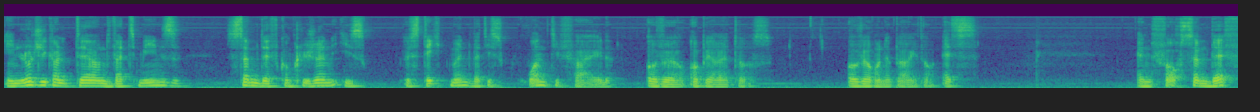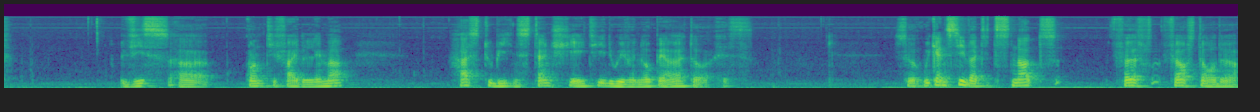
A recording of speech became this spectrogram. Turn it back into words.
In logical terms, that means SUMDEF conclusion is a statement that is quantified over operators, over an operator S. And for some SUMDEF, this uh, quantified lemma has to be instantiated with an operator S. So we can see that it's not first, first order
